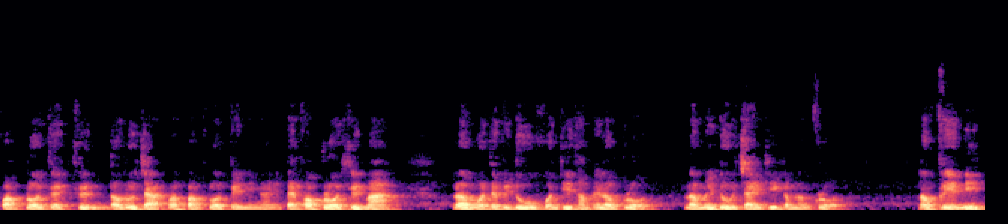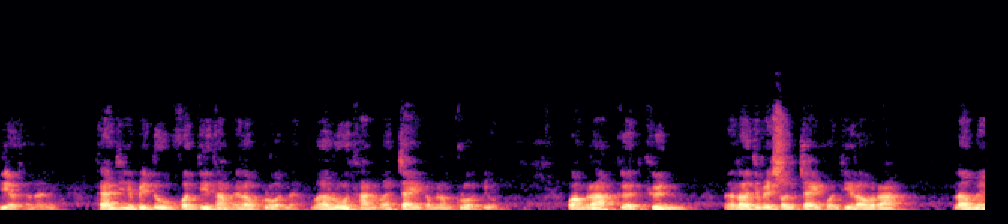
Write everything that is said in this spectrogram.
ความโกรธเกิดขึ้น เรารู้จักว่าความโกรธเป็นยังไง แต่พอโกรธขึ้นมา เรามัวแต่ไปดูคนที่ทำให้เราโกรธ เราไม่ดูใจที่กำลังโกรธเราเปลี่ยนนิดเดียวเท่านั้น แทนที่จะไปดูคนที่ทำให้เราโกรธนะมารู้ทันว่าใจกำลังโกรธอยู่ ความรักเกิดขึ้นแล้วเราจะไปสนใจคนที่เรารัก เราไม่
